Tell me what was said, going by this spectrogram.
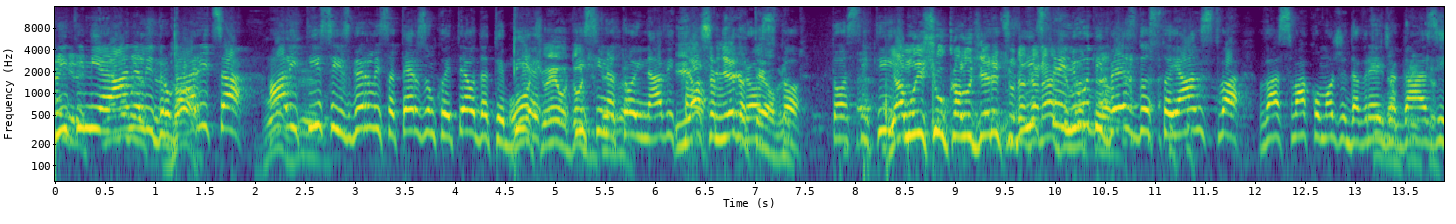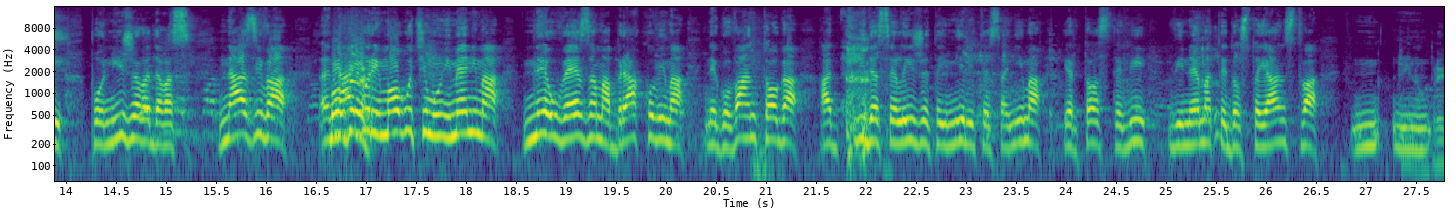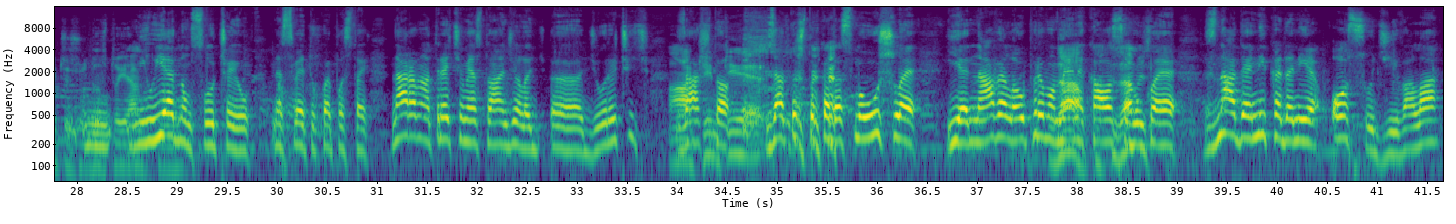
niti mi je Aneli drugarica, ali ti se izgrli sa Terzom koji je teo da te bije. Evo, Ti si na to i navikao. I ja sam njega teo, brate. To si ti. Ja mu išao u kaluđericu da Vi ga ste nađem. ljudi brate. bez dostojanstva, vas svako može da vređa, gazi, ponižava, da vas naziva. Najgorim mogućim imenima, ne u vezama, brakovima, nego van toga, a vi da se ližete i mirite sa njima, jer to ste vi, vi nemate dostojanstva, n- nam pričaš o n- dostojanstvu. Ni u jednom slučaju na svetu koje postoji. Naravno, na trećem mjestu Anđela e, Đuričić. A, Zašto? je- Zato što kada smo ušle je navela upravo Da, mene kao osobu zamisli. koja zna da je nikada nije osuđivala,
